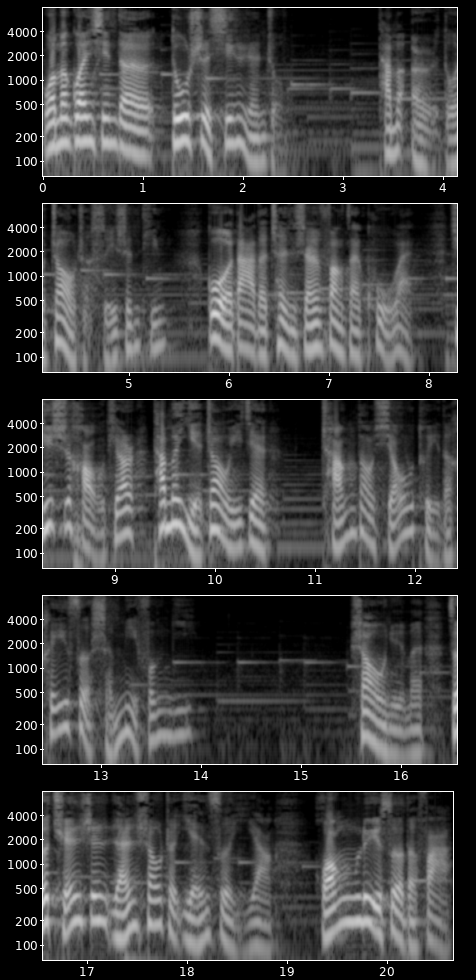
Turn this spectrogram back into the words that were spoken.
我们关心的都市新人种，他们耳朵罩着随身听，过大的衬衫放在裤外，即使好天儿，他们也罩一件长到小腿的黑色神秘风衣。少女们则全身燃烧着颜色一样，黄绿色的发，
